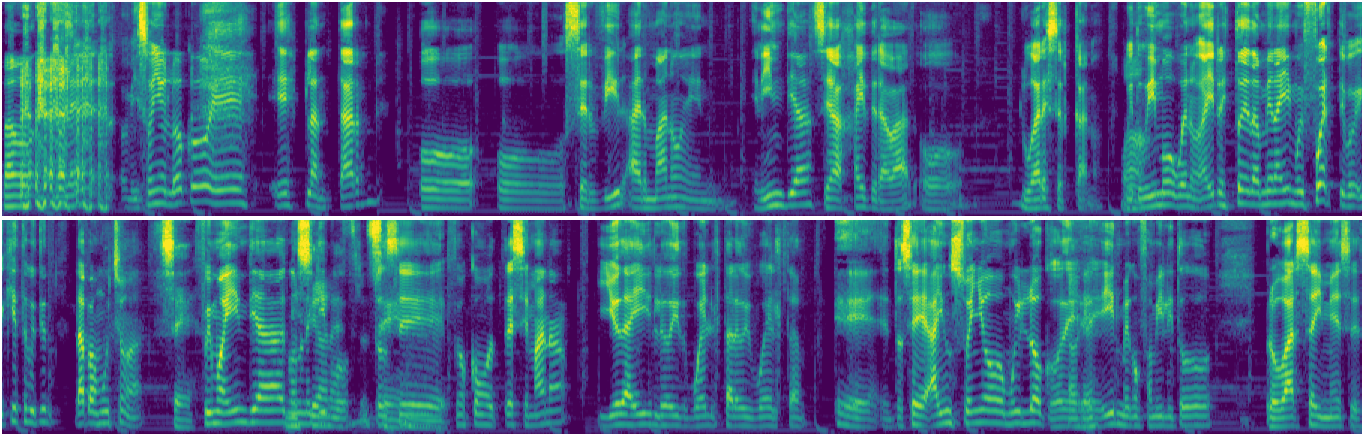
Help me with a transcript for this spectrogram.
Vamos, Mi sueño loco es, es plantar o, servir a hermanos en, en, India, sea Hyderabad o lugares cercanos. Porque tuvimos, bueno, hay una historia también ahí muy fuerte, porque esta cuestión da para mucho más. Sí. Fuimos a India con un equipo, entonces fuimos como tres semanas y yo de ahí le doy vuelta, le doy vuelta. Eh, entonces hay un sueño muy loco de, de, irme con familia y todo, probar seis meses,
